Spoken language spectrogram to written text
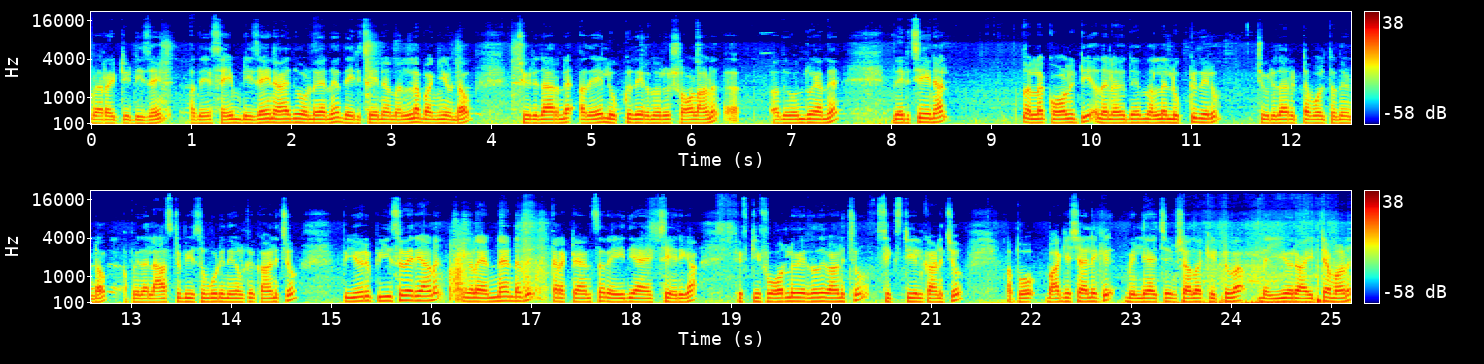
Variety design. അതേ സെയിം ഡിസൈൻ ആയതുകൊണ്ട് തന്നെ ധരിച്ചു കഴിഞ്ഞാൽ നല്ല ഭംഗിയുണ്ടാവും. ചുരിദാറിന്റെ അതേ ലുക്ക് തരുന്ന ഒരു ഷോളാണ്. അതുകൊണ്ട് തന്നെ ധരിച്ചു കഴിഞ്ഞാൽ നല്ല ക്വാളിറ്റി അതല്ല നല്ല ലുക്ക് തരും. ചുരിദാർ ഇട്ട പോലെ തന്നെ ഉണ്ടാവും. അപ്പോൾ ഇത് ലാസ്റ്റ് പീസും കൂടി നിങ്ങൾക്ക് കാണിച്ചു. അപ്പോൾ ഈ ഒരു പീസ് വരെയാണ് നിങ്ങൾ എണ്ണേണ്ടത്. കറക്റ്റ് ആൻസർ എഴുതി അയച്ചു തരിക. ഫിഫ്റ്റി ഫോറിൽ വരുന്നത് കാണിച്ചു. സിക്സ്റ്റിയിൽ കാണിച്ചു. അപ്പോൾ ഭാഗ്യശാലിക്ക് വെള്ളിയാഴ്ച ഇൻഷാല്ല കിട്ടുക. ഈ ഒരു ഐറ്റമാണ്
